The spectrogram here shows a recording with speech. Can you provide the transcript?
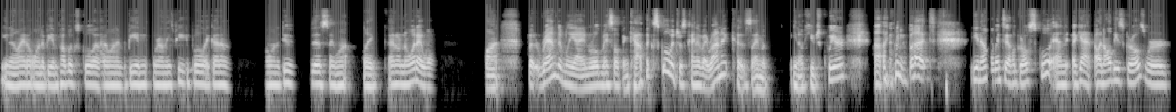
you know, I don't want to be in public school. I don't want to be in, around these people. Like I don't I want to do this. I want like I don't know what I want. But randomly I enrolled myself in Catholic school, which was kind of ironic because I'm a you know huge queer. Uh, but you know, I went to all girls school and again, and all these girls were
